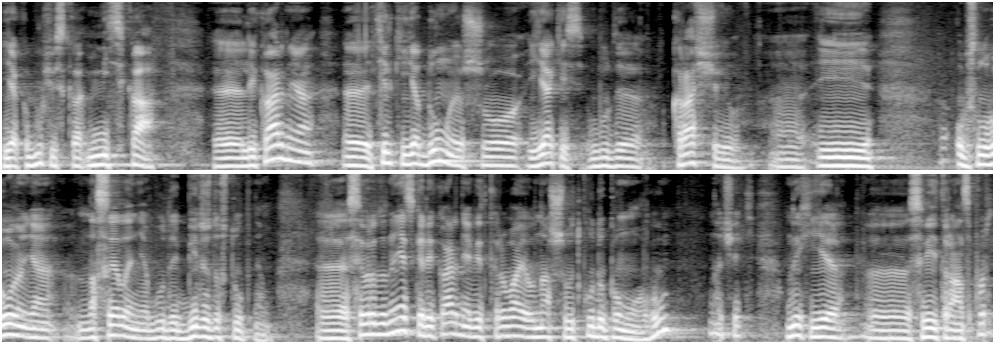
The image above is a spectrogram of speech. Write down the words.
як Обухівська міська е, лікарня. Е, Тільки я думаю, що якість буде кращою е, і обслуговування населення буде більш доступним. Северодонецька лікарня відкриває у нас швидку допомогу. Значить, у них є е, свій транспорт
